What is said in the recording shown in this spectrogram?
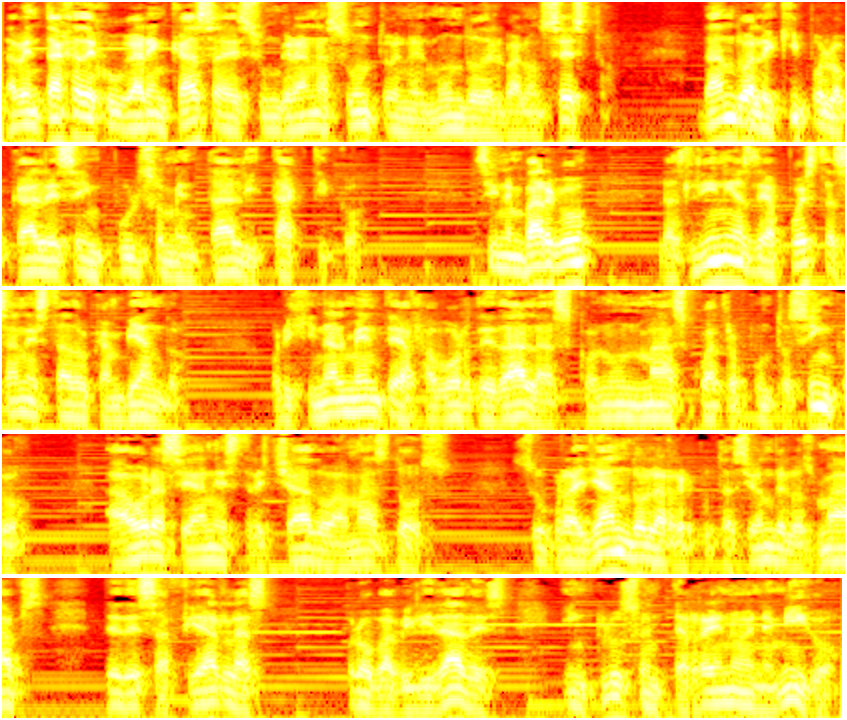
La ventaja de jugar en casa es un gran asunto en el mundo del baloncesto, dando al equipo local ese impulso mental y táctico. Sin embargo, las líneas de apuestas han estado cambiando, originalmente a favor de Dallas con un más 4.5, ahora se han estrechado a más 2 subrayando la reputación de los Mavs de desafiar las probabilidades, incluso en terreno enemigo.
